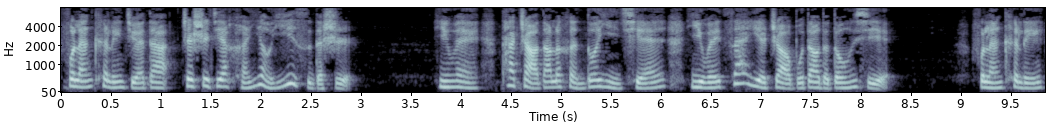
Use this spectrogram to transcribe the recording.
富兰克林觉得这是件很有意思的事，因为他找到了很多以前以为再也找不到的东西。富兰克林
